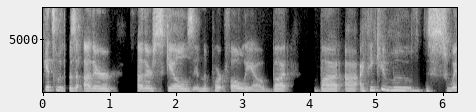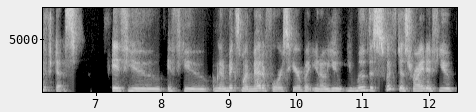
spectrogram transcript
get some of those other other skills in the portfolio but but uh, i think you move the swiftest if you if you i'm going to mix my metaphors here but you know you you move the swiftest right? If you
